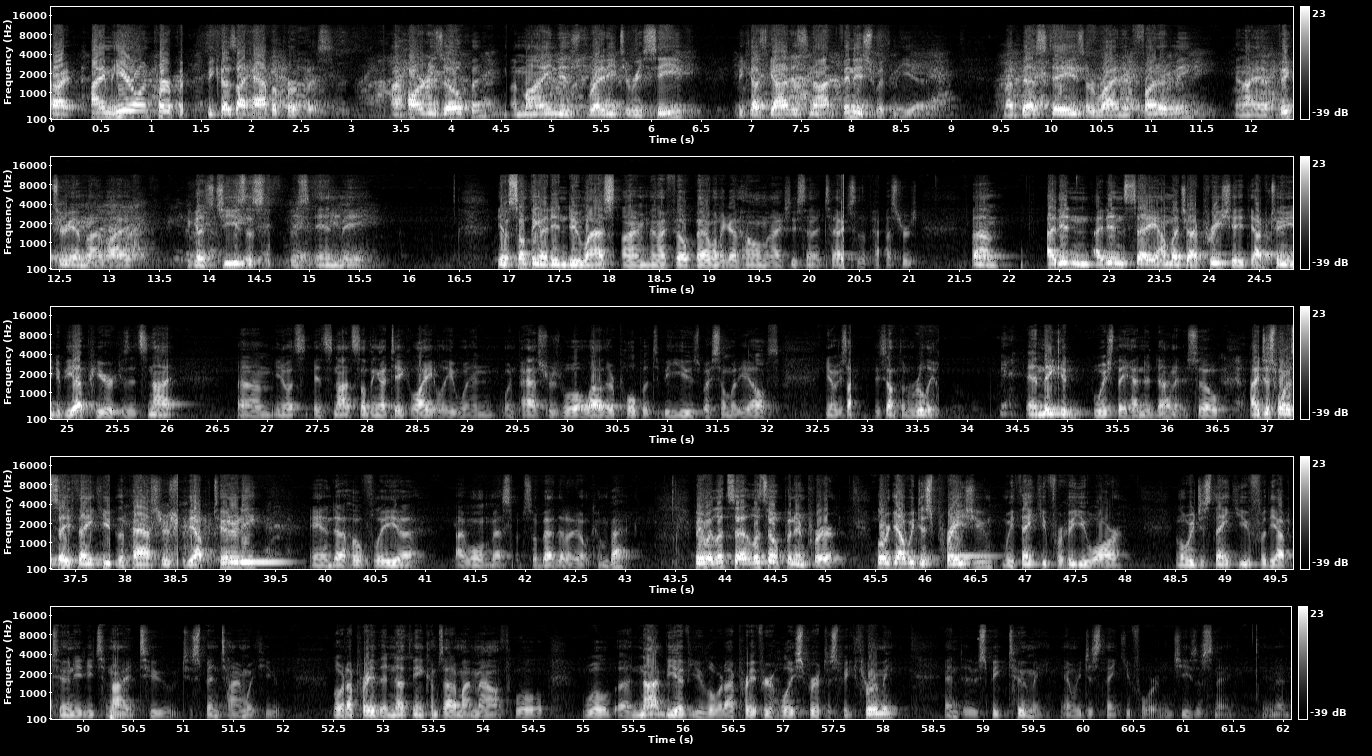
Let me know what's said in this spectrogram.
All right, I'm here on purpose because I have a purpose. My heart is open, my mind is ready to receive because God is not finished with me yet. My best days are right in front of me, and I have victory in my life because Jesus is in me. You know, something I didn't do last time, and I felt bad when I got home, and I actually sent a text to the pastors. Um, I didn't, I didn't say how much I appreciate the opportunity to be up here because it's not, um, you know, it's, it's not something I take lightly when, when pastors will allow their pulpit to be used by somebody else. You know, because I say something really and they could wish they hadn't done it. So I just want to say thank you to the pastors for the opportunity, and uh, hopefully uh, I won't mess up so bad that I don't come back. But anyway, let's, uh, let's open in prayer. Lord God, we just praise you. We thank you for who you are. And Lord, we just thank you for the opportunity tonight to, to spend time with you. Lord, I pray that nothing that comes out of my mouth will, will uh, not be of you, Lord. I pray for your Holy Spirit to speak through me and to speak to me. And we just thank you for it in Jesus' name. Amen.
